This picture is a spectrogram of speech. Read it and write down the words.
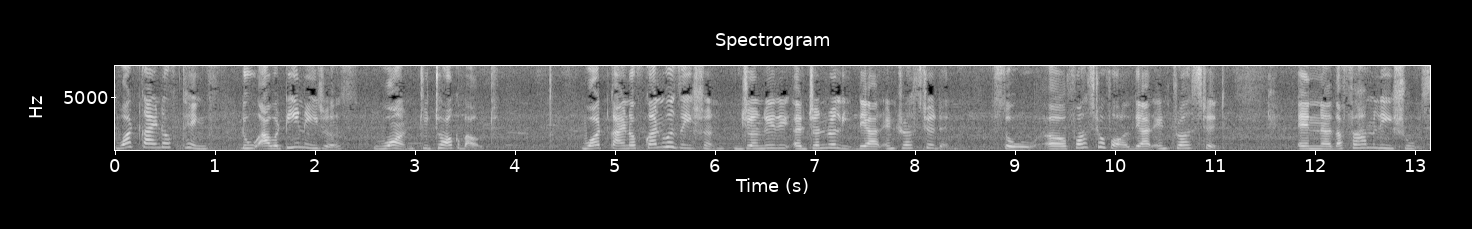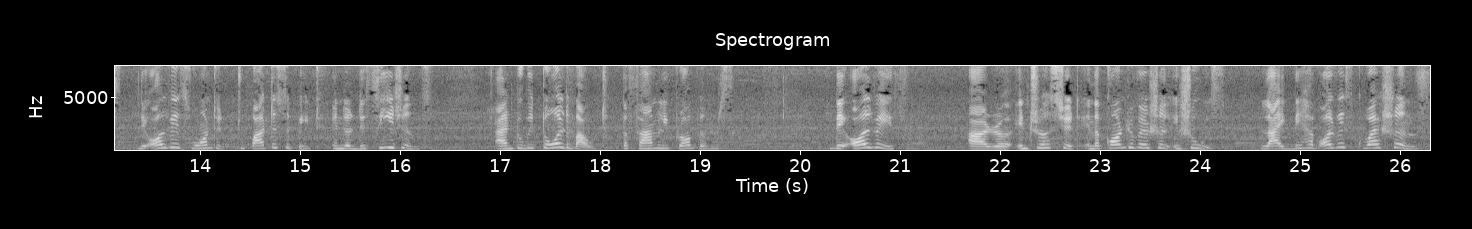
What kind of things do our teenagers want to talk about? What kind of conversation generally, uh, generally they are interested in? So, uh, first of all, they are interested in uh, the family issues. They always wanted to participate in the decisions and to be told about the family problems. They always are uh, interested in the controversial issues, like they have always questions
